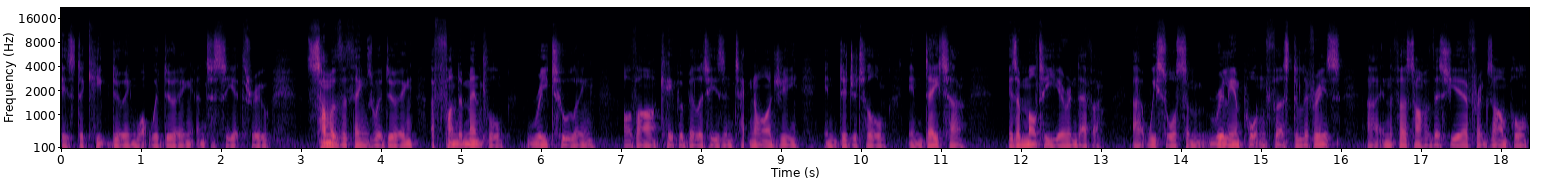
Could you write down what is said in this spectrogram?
is to keep doing what we're doing and to see it through. Some of the things we're doing are fundamental retooling of our capabilities in technology, in digital, in data, is a multi year endeavor. Uh, we saw some really important first deliveries Uh, in the first half of this year, for example,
